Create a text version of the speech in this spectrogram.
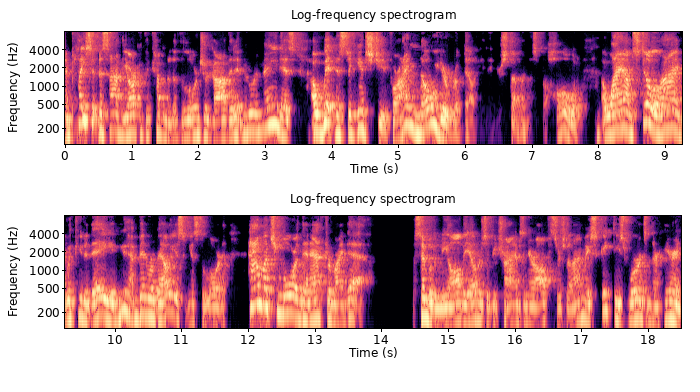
and place it beside the ark of the covenant of the Lord your God, that it may remain as a witness against you. For I know your rebellion and your stubbornness. Behold, why I'm still alive with you today, and you have been rebellious against the Lord how much more than after my death? Assemble to me all the elders of your tribes and your officers, that I may speak these words in their hearing,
